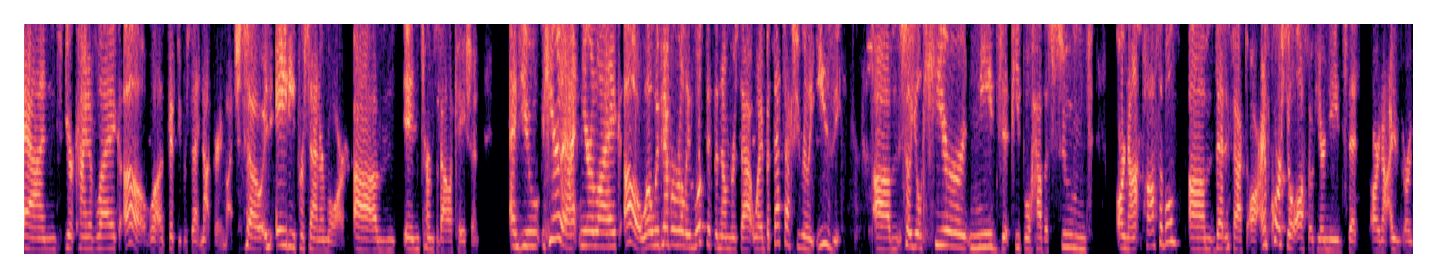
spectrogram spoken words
and you're kind of like, oh, well, 50%, not very much. So an 80% or more um, in terms of allocation. And you hear that and you're like, oh, well, we've never really looked at the numbers that way, but that's actually really easy. Um, so you'll hear needs that people have assumed are not possible um, that in fact are. And of course, you'll also hear needs that are not, or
